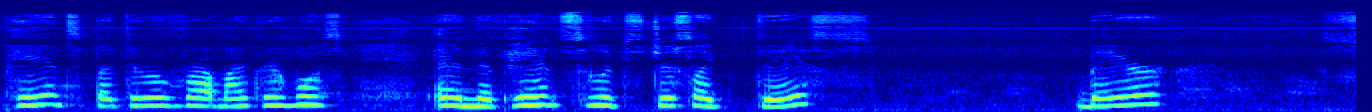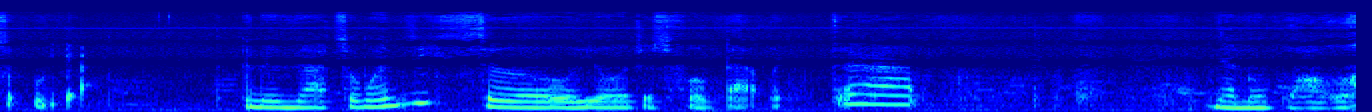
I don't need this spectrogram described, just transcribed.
pants, but they're over at my grandma's. And the pants looks just like this. Bear. So, yeah. And then that's a onesie. So, you'll just fold that like that. And then voila.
